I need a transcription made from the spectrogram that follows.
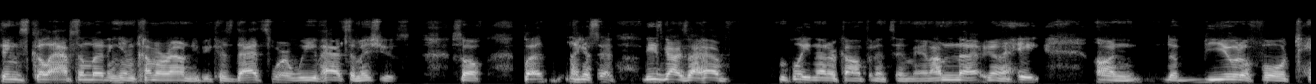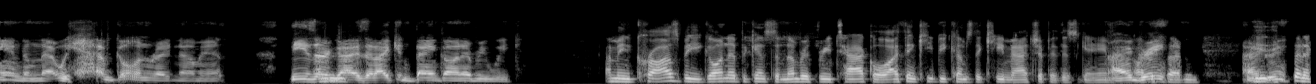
things collapse and letting him come around you because that's where we've had some issues. So, but like I said, these guys I have complete and utter confidence in, man. I'm not gonna hate on the beautiful tandem that we have going right now, man. These are guys that I can bank on every week. I mean, Crosby going up against the number three tackle, I think he becomes the key matchup of this game. I all of a agree. I He- agree. He's been a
